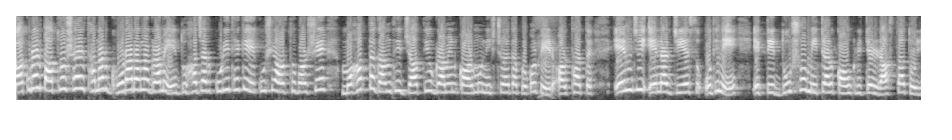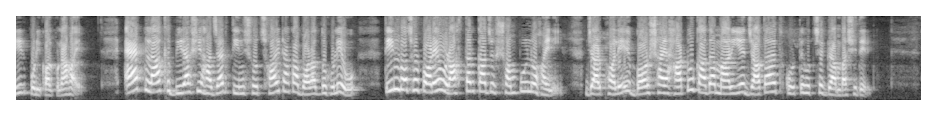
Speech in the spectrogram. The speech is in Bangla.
বাঁকুড়ার পাত্রসায়ের থানার ঘোড়াডাঙ্গা গ্রামে দু হাজার কুড়ি থেকে একুশে অর্থবর্ষে মহাত্মা গান্ধী জাতীয় গ্রামীণ কর্ম নিশ্চয়তা প্রকল্পের, অর্থাৎ এমজিএনআরজিএস অধীনে একটি দুশো মিটার কংক্রিটের রাস্তা তৈরির পরিকল্পনা হয়। এক লাখ বিরাশি হাজার তিনশো ছয় টাকা বরাদ্দ হলেও তিন বছর পরেও রাস্তার কাজ সম্পূর্ণ হয়নি, যার ফলে বর্ষায় হাঁটু কাদা মারিয়ে যাতায়াত করতে হচ্ছে গ্রামবাসীদের।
